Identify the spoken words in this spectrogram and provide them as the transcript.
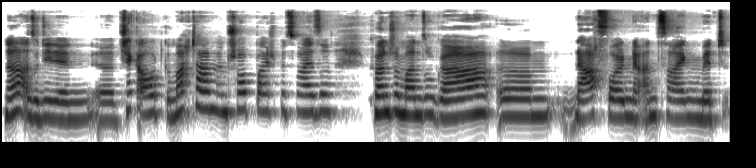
ne? also die den äh, Checkout gemacht haben im Shop beispielsweise, könnte man sogar ähm, nachfolgende Anzeigen mit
